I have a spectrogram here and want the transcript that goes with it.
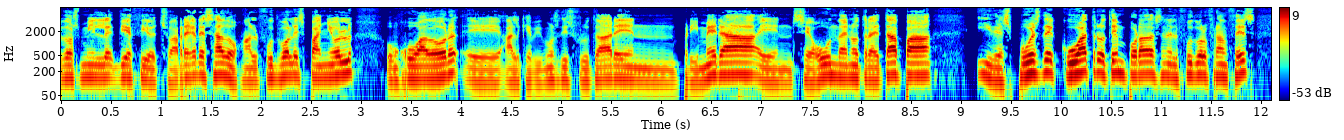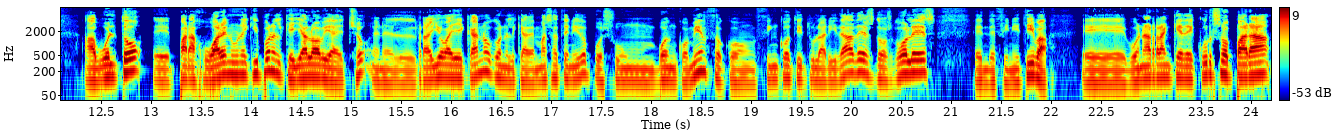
2017-2018. Ha regresado al fútbol español un jugador eh, al que vimos disfrutar en primera, en segunda, en otra etapa, y después de cuatro temporadas en el fútbol francés ha vuelto eh, para jugar en un equipo en el que ya lo había hecho, en el Rayo Vallecano, con el que además ha tenido pues un buen comienzo, con cinco titularidades, dos goles, en definitiva, eh, buen arranque de curso para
